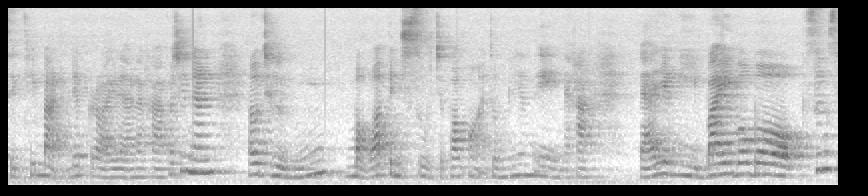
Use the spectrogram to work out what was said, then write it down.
สิทธิบัตรเรียบร้อยแล้วนะคะ เพราะฉะนั้นเราถึงบอกว่าเป็นสูตรเฉพาะของอะตอมี่นั่นเองนะคะ และยังมีใบโบก ซึ่งส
